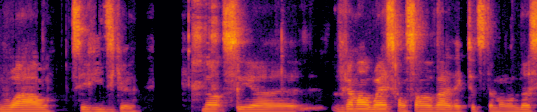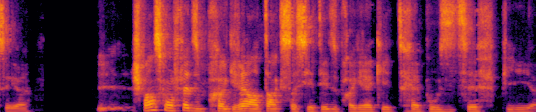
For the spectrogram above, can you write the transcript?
Wow, c'est ridicule. Non, c'est euh, vraiment où est-ce qu'on s'en va avec tout ce monde-là. C'est, euh, je pense qu'on fait du progrès en tant que société, du progrès qui est très positif. Puis euh,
